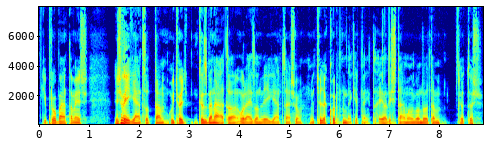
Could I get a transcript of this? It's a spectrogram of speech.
kipróbáltam, és, és végigjátszottam, úgyhogy közben állt a Horizon végigjátszásom. Úgyhogy akkor mindenképpen itt a hely a listámon gondoltam. Ötös.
